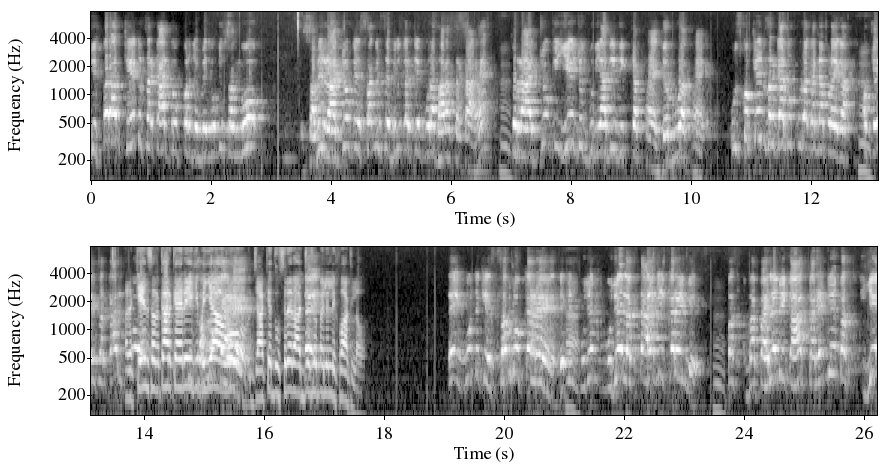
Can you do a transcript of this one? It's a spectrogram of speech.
जिस पर अब केंद्र सरकार के ऊपर जो क्योंकि संघों सभी राज्यों के संघ से मिलकर के पूरा भारत सरकार है। तो राज्यों की ये जो बुनियादी दिक्कत है ज़रूरत है उसको केंद्र सरकार को पूरा करना पड़ेगा और हम्म। केंद्र सरकार अरे केंद्र सरकार कह रही है कि भैया वो जाके दूसरे राज्यों से पहले लिखवा के लाओ नहीं वो देखिए सब लोग कह रहे हैं लेकिन हाँ। मुझे मुझे लगता है कि करेंगे हम्म। बस मैं पहले भी कहा करेंगे बस ये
